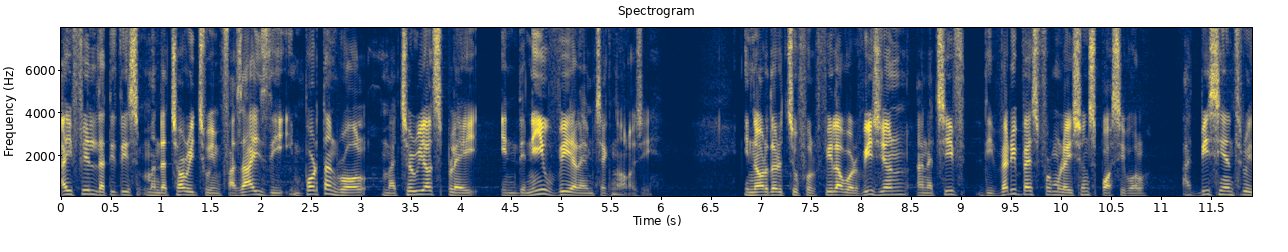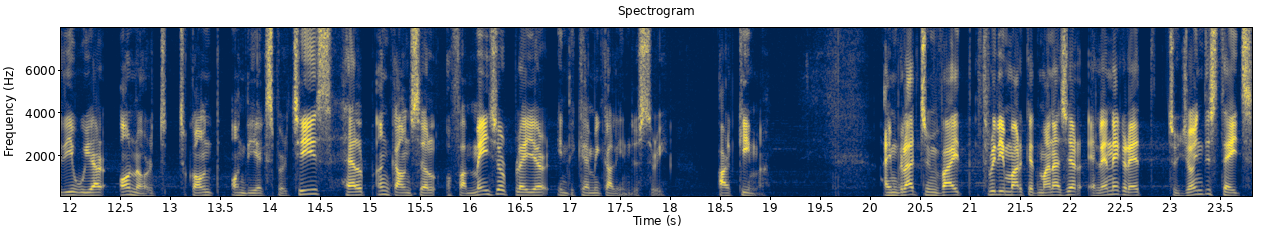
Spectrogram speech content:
I feel that it is mandatory to emphasize the important role materials play in the new VLM technology. In order to fulfill our vision and achieve the very best formulations possible, at BCN3D, we are honored to count on the expertise, help, and counsel of a major player in the chemical industry, Arkema. I'm glad to invite 3D Market Manager Hélène Gret to join the stage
